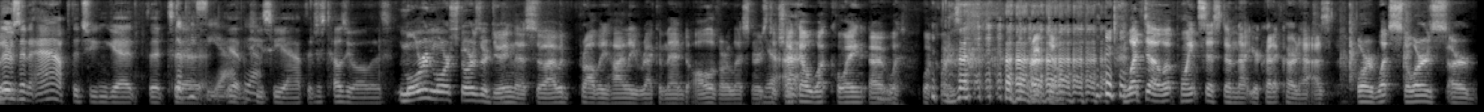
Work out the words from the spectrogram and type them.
really there's an app that you can get that The uh, PC app, Yeah, the yeah. PC app that just tells you all this. More and more stores are doing this, so I would probably highly recommend all of our listeners Yeah, to check I- out what coin, uh, what, what coins, Crypto. what uh, what point system that your credit card has, or what stores are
